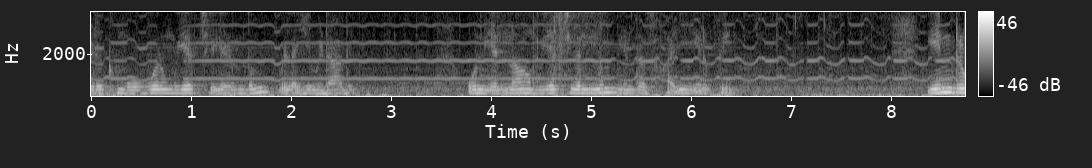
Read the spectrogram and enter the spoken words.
எடுக்கும் ஒவ்வொரு முயற்சியிலிருந்தும் விலகிவிடாது. உன் எல்லா முயற்சிகளிலும் இந்த சாயி இருப்பேன். இன்று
